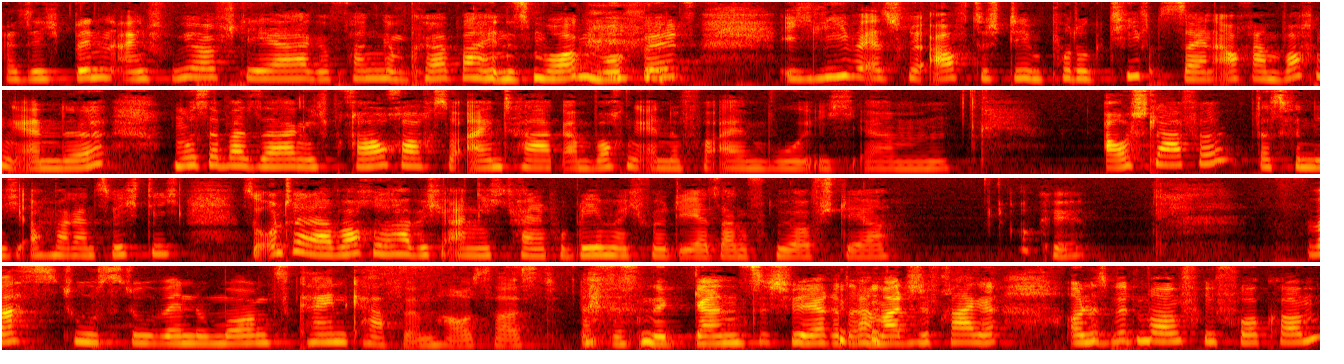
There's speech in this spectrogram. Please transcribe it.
Also ich bin ein Frühaufsteher, gefangen im Körper eines Morgenmuffels. ich liebe es, früh aufzustehen, produktiv zu sein, auch am Wochenende. Muss aber sagen, ich brauche auch so einen Tag am Wochenende vor allem, wo ich ähm, ausschlafe. Das finde ich auch mal ganz wichtig. So unter der Woche habe ich eigentlich keine Probleme. Ich würde eher sagen Frühaufsteher. Okay. Was tust du, wenn du morgens keinen Kaffee im Haus hast? Das ist eine ganz schwere, dramatische Frage. Und es wird morgen früh vorkommen.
